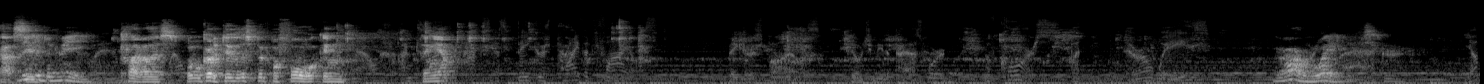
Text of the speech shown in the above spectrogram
I Leave it to me. Clever this. But we've got to do this bit before we can. Thing trying up. to access Baker's private files. Baker's files. Don't you need a password? Of course, but there are ways. There are ways. Yep,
